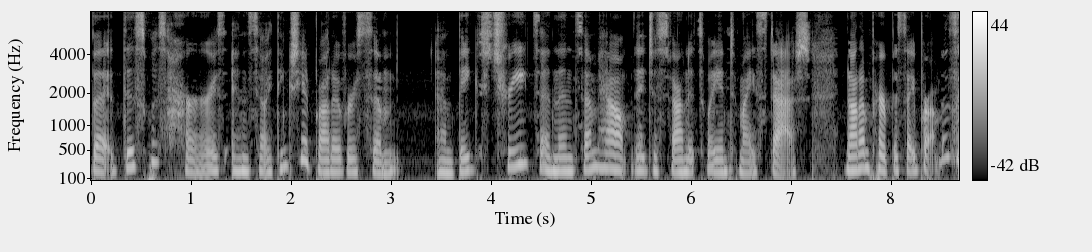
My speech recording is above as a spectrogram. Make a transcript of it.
but this was hers. And so I think she had brought over some um, baked treats and then somehow it just found its way into my stash. Not on purpose, I promise.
